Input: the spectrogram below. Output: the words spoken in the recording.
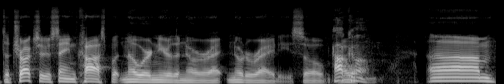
the trucks are the same cost, but nowhere near the notoriety. So How I- come?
